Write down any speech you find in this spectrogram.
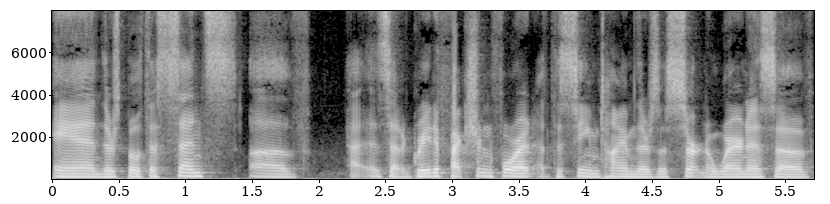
and there's both a sense of as I said, a great affection for it. At the same time, there's a certain awareness of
